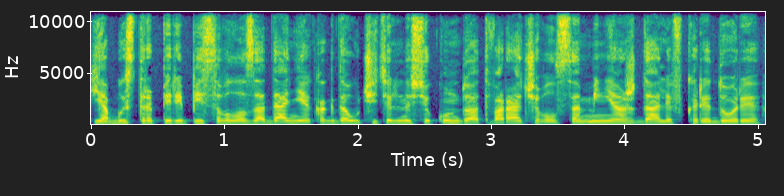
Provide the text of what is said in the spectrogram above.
Я быстро переписывала задания, когда учитель на секунду отворачивался. Меня ждали в коридоре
